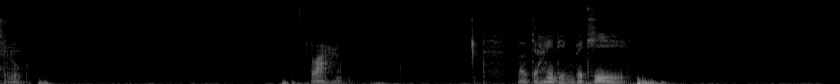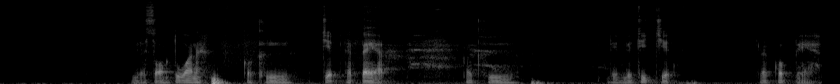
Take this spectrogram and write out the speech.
สรุปล่างเราจะให้เด่นไปที่ เหลือสองตัวนะ ก็คือเจ็ดและแปดก็คือเด่นไปที่เจ็ดแล้วก็แปด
